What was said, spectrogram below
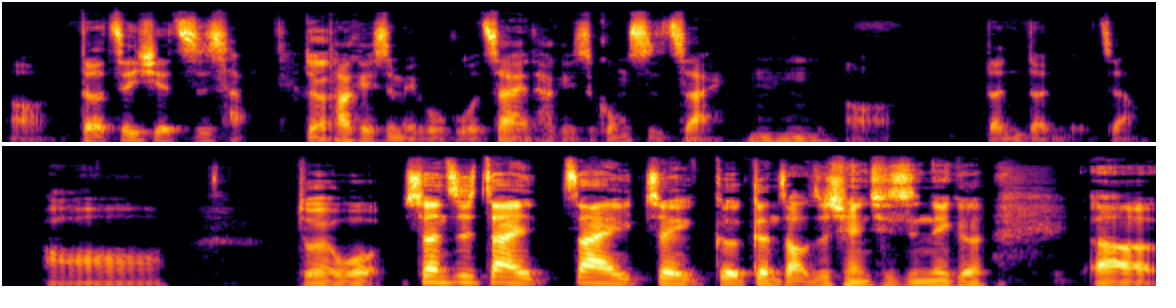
啊、的这些资产，对它可以是美国国债，它可以是公司债嗯哼。啊、等等的这样。哦，对我甚至在在这个更早之前，其实那个呃，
